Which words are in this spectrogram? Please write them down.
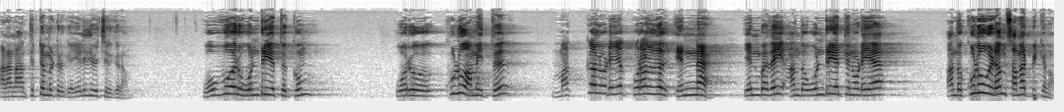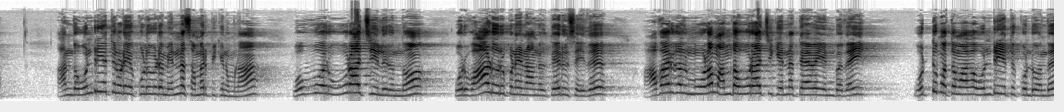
ஆனா நான் திட்டமிட்டிருக்கேன் எழுதி வச்சிருக்கிறேன். ஒவ்வொரு ஒன்றியத்துக்கும் ஒரு குழு அமைத்து மக்களுடைய குரல்கள் என்ன என்பதை அந்த ஒன்றியத்தினுடைய அந்த குழுவிடம் சமர்ப்பிக்கணும். அந்த ஒன்றியத்தினுடைய குழுவிடம் என்ன சமர்ப்பிக்கணும்னா ஒவ்வொரு ஊராட்சியிலிருந்தும் ஒரு வார்டு உறுப்பினை நாங்கள் தேர்வு செய்து அவர்கள் மூலம் அந்த ஊராட்சிக்கு என்ன தேவை என்பதை ஒட்டுமொத்தமாக ஒன்றியத்துக்கு கொண்டு வந்து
